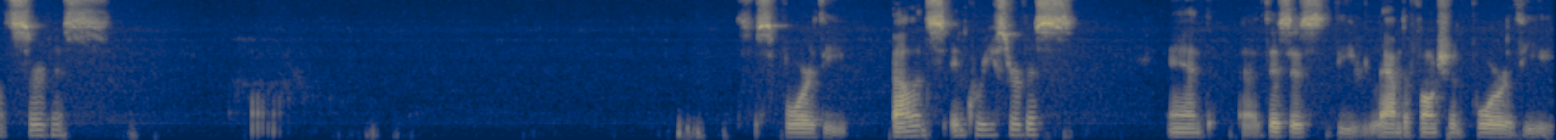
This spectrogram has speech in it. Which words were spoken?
Auth service. This is for the balance inquiry service and uh, this is the lambda function for the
